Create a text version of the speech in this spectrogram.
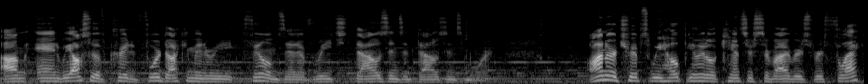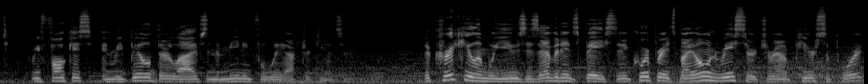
Um, and we also have created four documentary films that have reached thousands and thousands more. On our trips, we help young adult cancer survivors reflect, refocus, and rebuild their lives in a meaningful way after cancer. The curriculum we use is evidence-based and incorporates my own research around peer support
